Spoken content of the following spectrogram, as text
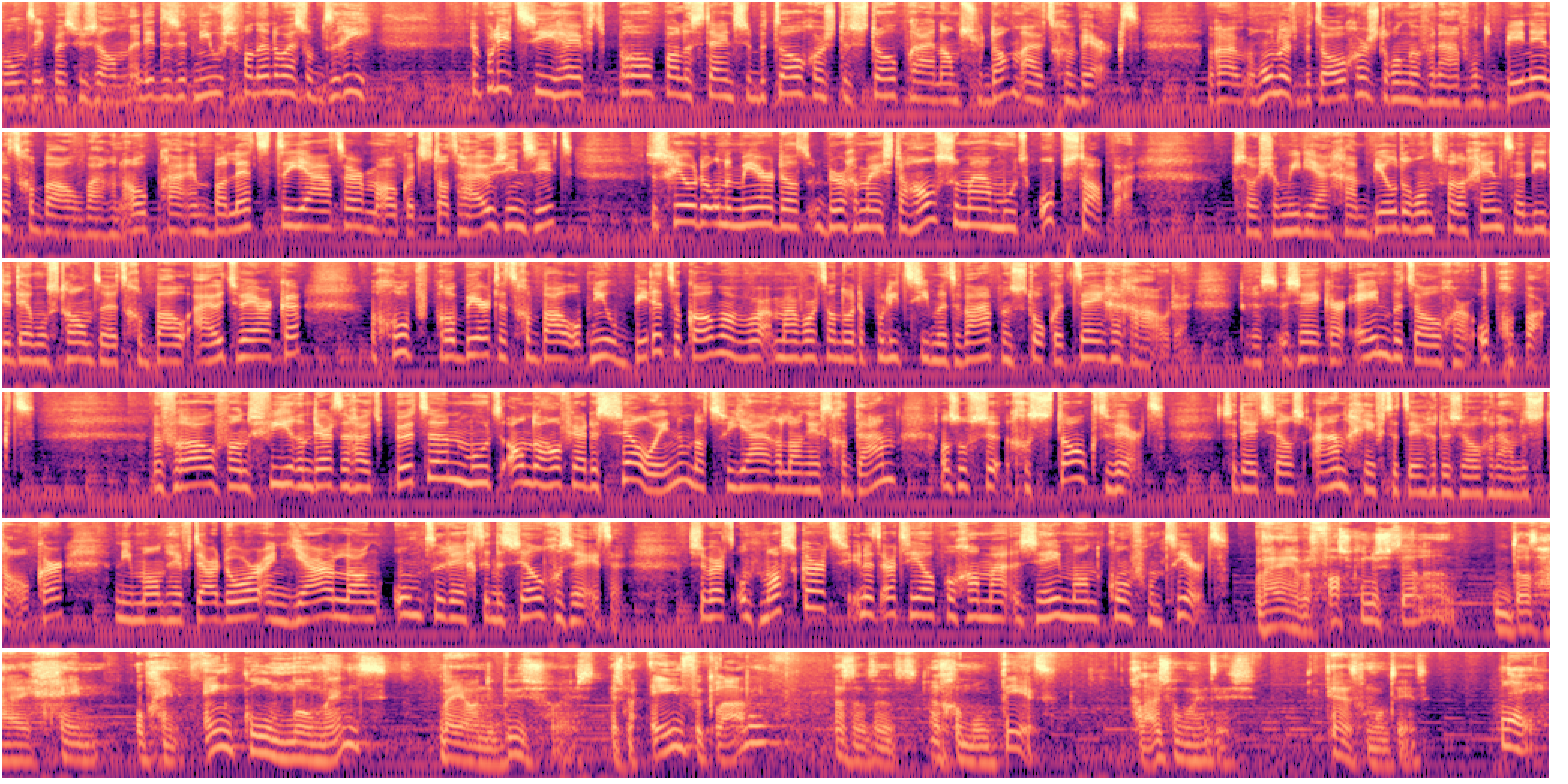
Goedenavond, ik ben Suzanne en dit is het nieuws van NOS op 3. De politie heeft pro-Palestijnse betogers de Stopra in Amsterdam uitgewerkt. Ruim 100 betogers drongen vanavond binnen in het gebouw... waar een opera- en ballettheater, maar ook het stadhuis in zit. Ze schreeuwden onder meer dat burgemeester Halsema moet opstappen. Op social media gaan beelden rond van agenten die de demonstranten het gebouw uitwerken. Een groep probeert het gebouw opnieuw binnen te komen... maar wordt dan door de politie met wapenstokken tegengehouden. Er is zeker één betoger opgepakt. Een vrouw van 34 uit Putten moet anderhalf jaar de cel in... omdat ze jarenlang heeft gedaan alsof ze gestalkt werd. Ze deed zelfs aangifte tegen de zogenaamde stalker. Die man heeft daardoor een jaar lang onterecht in de cel gezeten. Ze werd ontmaskerd in het RTL-programma Zeeman confronteert. Wij hebben vast kunnen stellen dat hij geen, op geen enkel moment bij jou in de buurt is geweest. Er is maar één verklaring. Dat is dat het een gemonteerd geluidsmoment is. Heb jij het gemonteerd? Nee.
